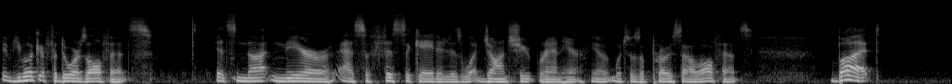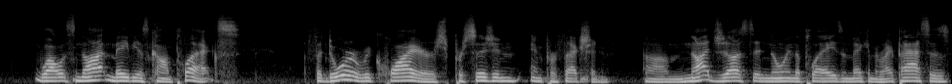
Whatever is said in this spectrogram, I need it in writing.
if you look at Fedora's offense, it's not near as sophisticated as what John Shoop ran here, you know, which was a pro style offense. But while it's not maybe as complex, Fedora requires precision and perfection, um, not just in knowing the plays and making the right passes,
